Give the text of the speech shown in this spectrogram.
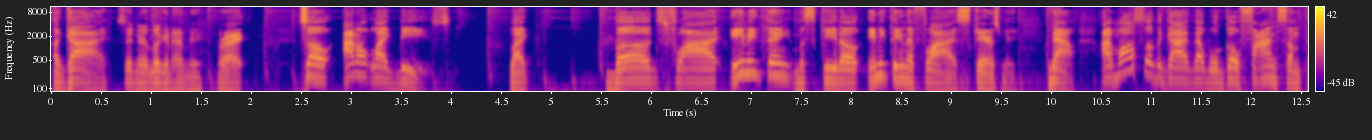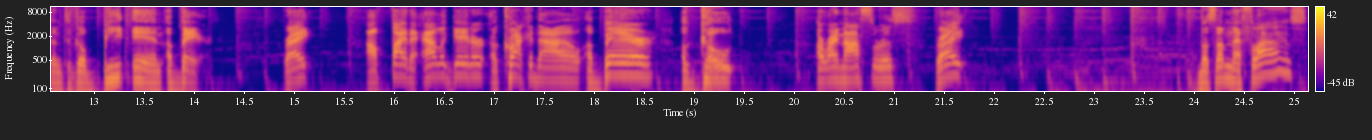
a guy sitting there looking at me, right? So I don't like bees. Like bugs, fly, anything, mosquito, anything that flies scares me. Now, I'm also the guy that will go find something to go beat in a bear, right? I'll fight an alligator, a crocodile, a bear, a goat, a rhinoceros, right? But something that flies?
